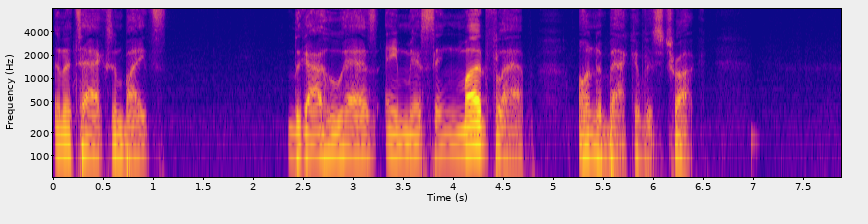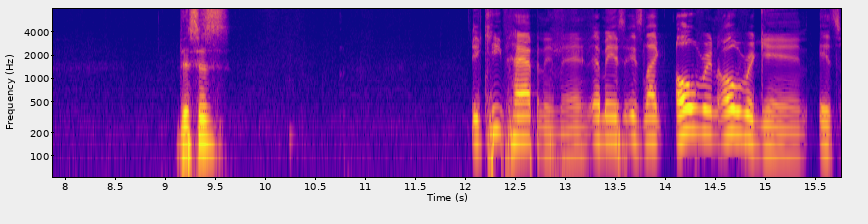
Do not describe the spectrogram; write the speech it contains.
and attacks and bites the guy who has a missing mud flap on the back of his truck. This is It keeps happening, man. I mean, it's, it's like over and over again. It's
